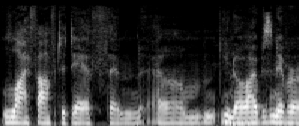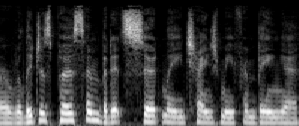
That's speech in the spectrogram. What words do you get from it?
life after death. And, um, you know, I was never a religious person, but it certainly changed me from being a,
